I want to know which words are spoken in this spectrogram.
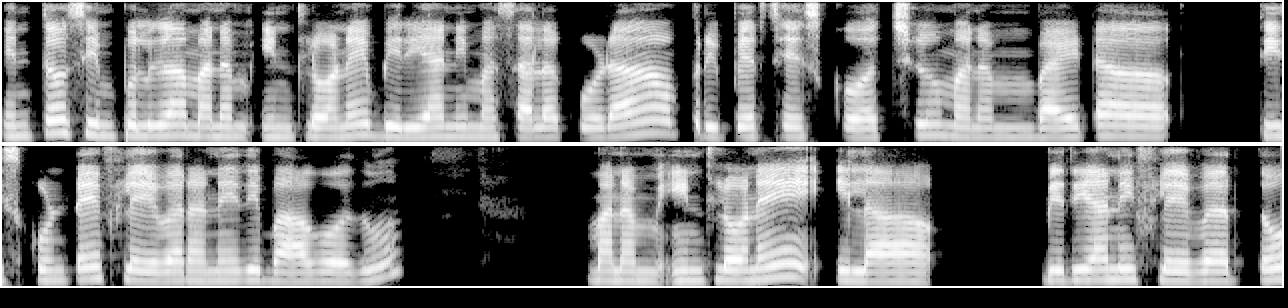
ఎంతో సింపుల్గా మనం ఇంట్లోనే బిర్యానీ మసాలా కూడా ప్రిపేర్ చేసుకోవచ్చు. మనం బయట తీసుకుంటే ఫ్లేవర్ అనేది బాగోదు. మనం ఇంట్లోనే ఇలా బిర్యానీ ఫ్లేవర్తో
